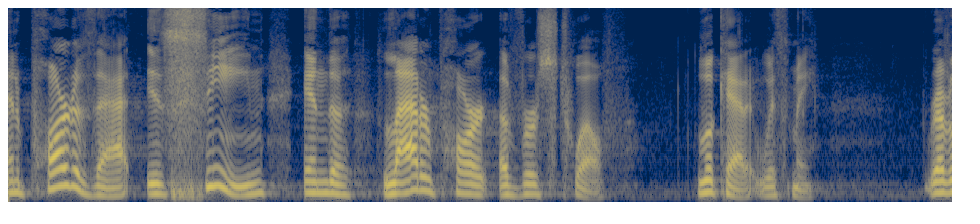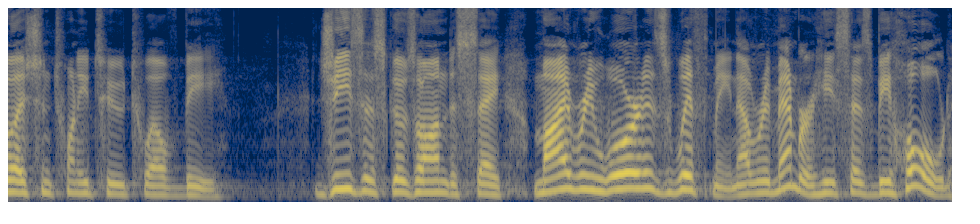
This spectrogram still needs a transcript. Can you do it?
And part of that is seen in the latter part of verse 12. Look at it with me. Revelation 22 12b. Jesus goes on to say, My reward is with me. Now remember, he says, Behold,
